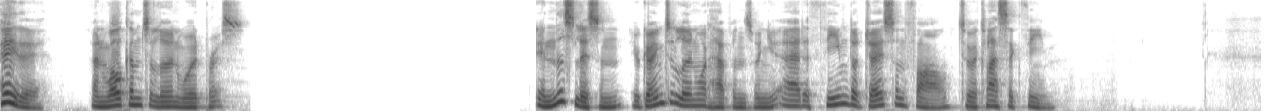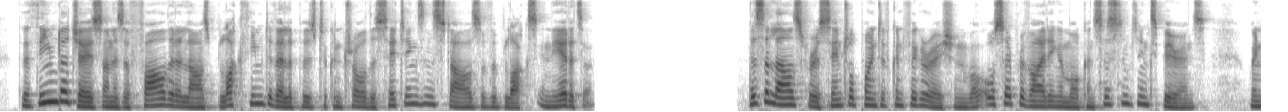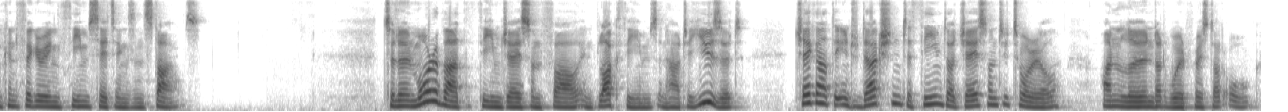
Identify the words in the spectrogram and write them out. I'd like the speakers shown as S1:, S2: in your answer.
S1: Hey there, and welcome to Learn WordPress. In this lesson, you're going to learn what happens when you add a theme.json file to a classic theme. The theme.json is a file that allows block theme developers to control the settings and styles of the blocks in the editor. This allows for a central point of configuration while also providing a more consistent experience when configuring theme settings and styles. To learn more about the theme.json file in block themes and how to use it, check out the Introduction to Theme.json tutorial on learn.wordpress.org.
